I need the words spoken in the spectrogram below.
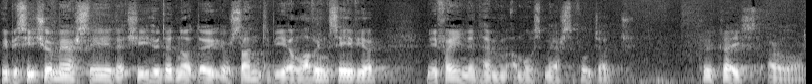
we beseech your mercy that she who did not doubt your Son to be a loving Saviour may find in him a most merciful judge. Through Christ our Lord.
